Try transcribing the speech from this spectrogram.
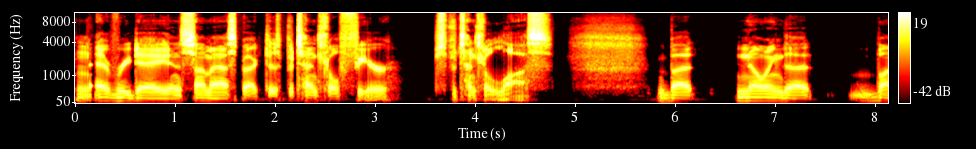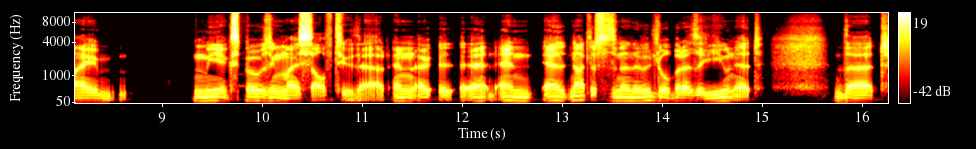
And every day, in some aspect, is potential fear, is potential loss. But knowing that by me exposing myself to that, and uh, and, and, and not just as an individual, but as a unit, that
